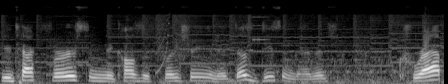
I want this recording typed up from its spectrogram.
You attack first and it causes flinching and it does decent damage. Crap.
